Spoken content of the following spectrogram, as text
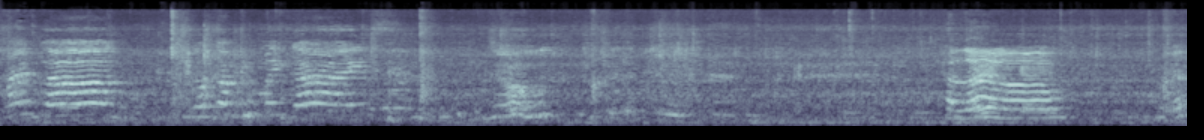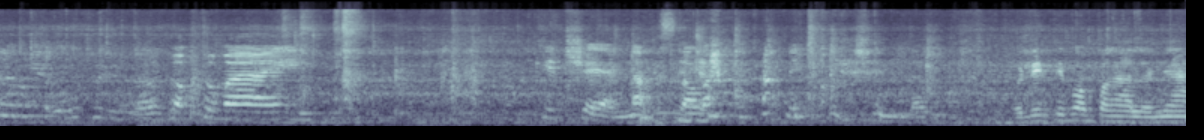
Hi vlog! Welcome to my guys! Joke! Hello! Welcome to my kitchen. Nakas naman. kitchen lang. Ulitin mo ang pangalan niya.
